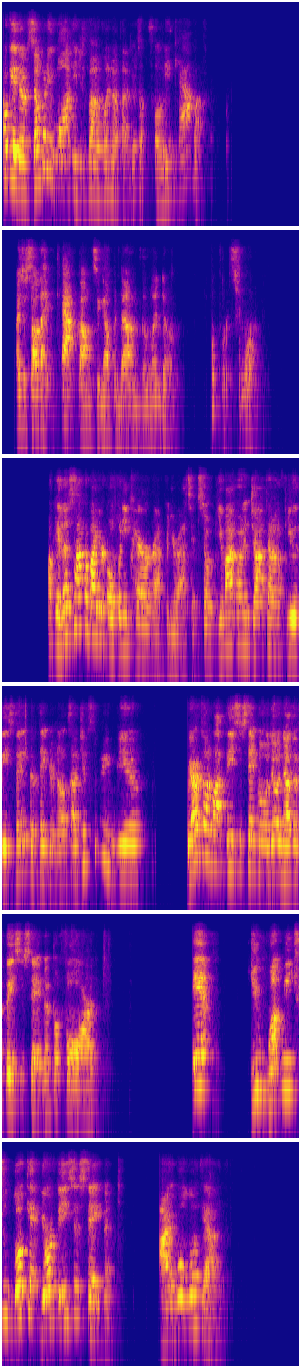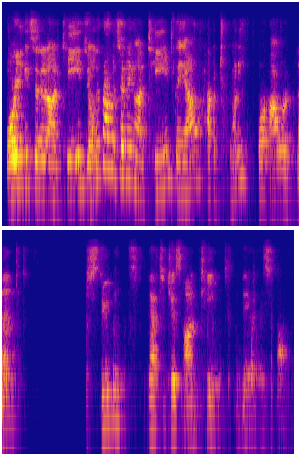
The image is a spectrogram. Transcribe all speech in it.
Okay, there was somebody walking just by a window, there's a floating cat there. I just saw that cat bouncing up and down in the window. Hopefully it's squirrel. Okay, let's talk about your opening paragraph in your essay. So you might want to jot down a few of these things or take your notes out just to review. We are talking about thesis statement. We'll do another thesis statement before. If you want me to look at your thesis statement, I will look at it. Or you can send it on Teams. The only problem with sending on Teams, they now have a twenty-four hour limit. Students messages on Teams. and they this small.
